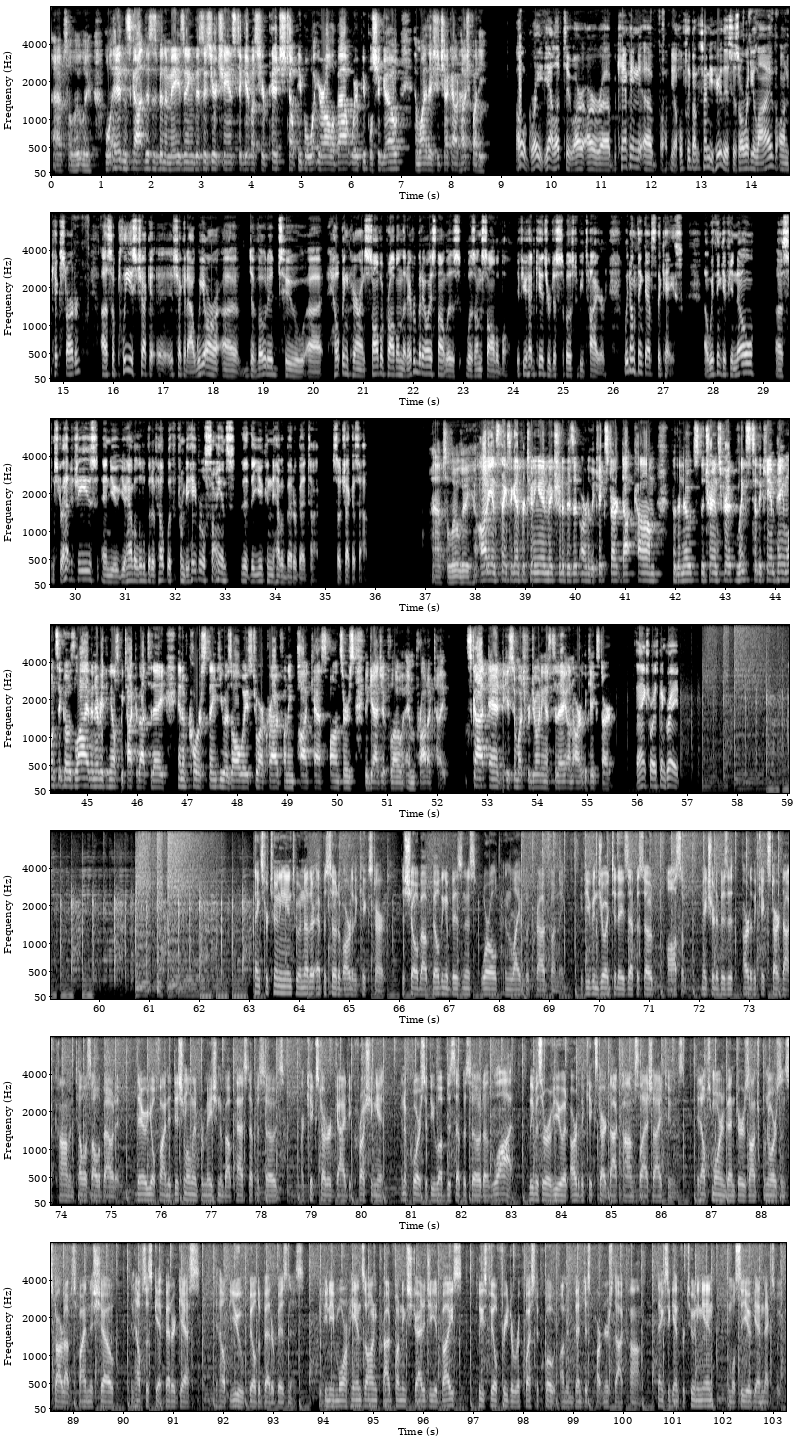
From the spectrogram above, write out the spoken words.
Absolutely. Well, Ed and Scott, this has been amazing. This is your chance to give us your pitch, tell people what you're all about, where people should go, and why they should check out Hush Buddy. Oh, great! Yeah, love to. Our our uh, campaign, uh, you know, hopefully by the time you hear this, is already live on Kickstarter. Uh, so please check it uh, check it out. We are uh, devoted to uh, helping parents solve a problem that everybody always thought was was unsolvable. If you had kids, you're just supposed to be tired. We don't think that's the case. we think if you know some strategies and you you have a little bit of help with from behavioral science, that, that you can have a better bedtime. So check us out. Absolutely. Audience, thanks again for tuning in. Make sure to visit artofthekickstart.com for the notes, the transcript, links to the campaign once it goes live, and everything else we talked about today. And of course, thank you as always to our crowdfunding podcast sponsors, the Gadget Flow and Product Hype. Scott, Ed, thank you so much for joining us today on Art of the Kickstart. Thanks, Roy. It's been great. Thanks for tuning in to another episode of Art of the Kickstart, the show about building a business, world, and life with crowdfunding. If you've enjoyed today's episode, awesome. Make sure to visit artofthekickstart.com and tell us all about it. There you'll find additional information about past episodes, our Kickstarter guide to crushing it, and of course, if you love this episode a lot, leave us a review at artofthekickstart.com slash iTunes. It helps more inventors, entrepreneurs, and startups find this show and helps us get better guests to help you build a better business. If you need more hands on crowdfunding strategy advice, please feel free to request a quote on enventyspartners.com. Thanks again for tuning in, and we'll see you again next week.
